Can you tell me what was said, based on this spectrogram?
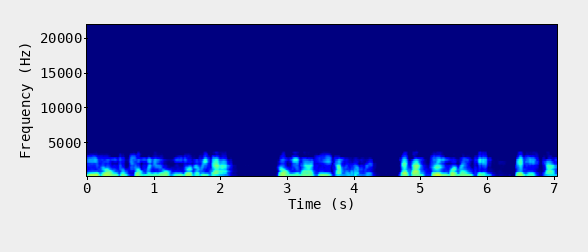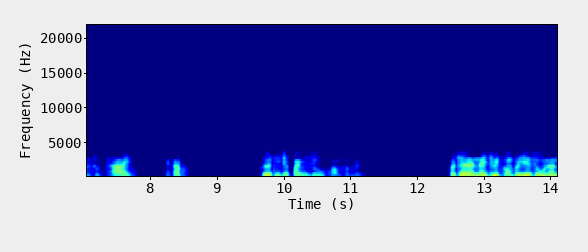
ที่พระองค์ถูกส่งมาในโลกนี้โดยพระบิดาพระองค์มีหน้าที่ทำให้สำเร็จ และการตรึงบนแม่งเขนเป็นเหตุการณ์สุดท้ายนะครับ เพื่อที่จะไปสู่ความสำเร็จ เพราะฉะนั้นในชีวิตของพระเยซูนั้น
